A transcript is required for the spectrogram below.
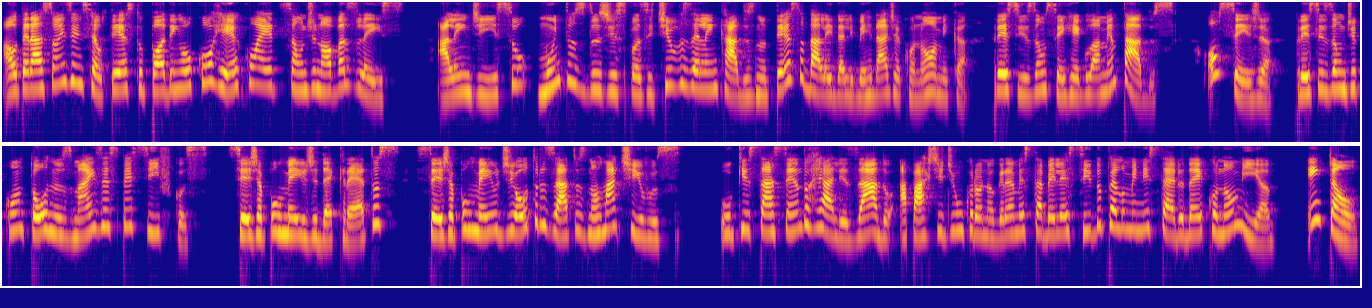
alterações em seu texto podem ocorrer com a edição de novas leis. Além disso, muitos dos dispositivos elencados no texto da Lei da Liberdade Econômica precisam ser regulamentados, ou seja, precisam de contornos mais específicos, seja por meio de decretos, seja por meio de outros atos normativos, o que está sendo realizado a partir de um cronograma estabelecido pelo Ministério da Economia. Então,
